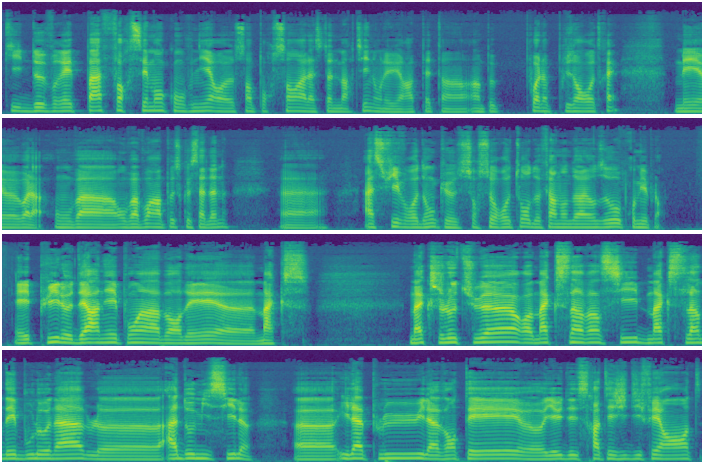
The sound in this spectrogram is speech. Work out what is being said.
qui devrait pas forcément convenir 100% à la Stone Martin. On les verra peut-être un, peu plus en retrait, mais voilà, on va on va voir un peu ce que ça donne. à suivre donc sur ce retour de Fernando Alonso au premier plan. Et puis le dernier point à aborder, Max. Max le tueur, Max l'invincible, Max l'indéboulonnable, euh, à domicile. Euh, il a plu, il a vanté, euh, il y a eu des stratégies différentes.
